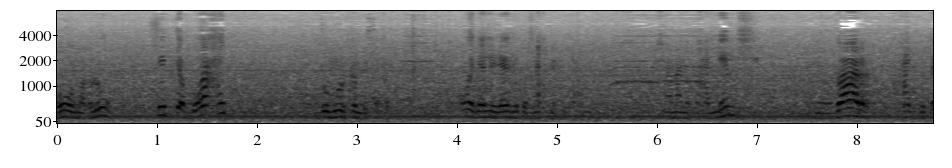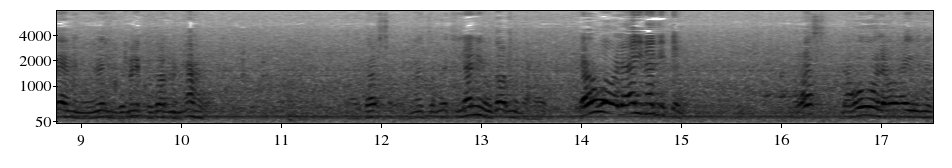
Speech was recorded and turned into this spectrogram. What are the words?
وهو مغلوب. ستة بواحد الجمهور كان بيسقف هو ده اللي يجب ان إحنا نتعلم. عشان ما نتعلمش يدار حد فاهم إن نادي الزمالك يدار من قهوة. ما يقدرش نادي الزمالك لن يدار من قهوة. لا هو ولا أي نادي تاني. خلاص؟ لا هو ولا أي نادي.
